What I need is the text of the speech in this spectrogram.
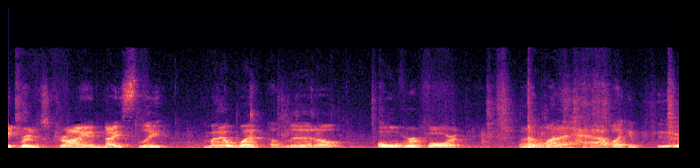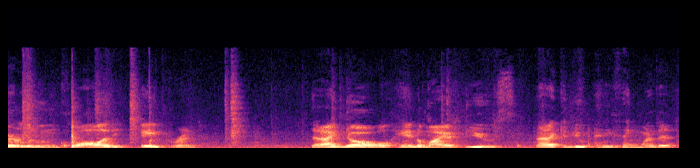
Apron's drying nicely. I might have went a little overboard. But I want to have like an heirloom quality apron that I know will handle my abuse, that I can do anything with it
